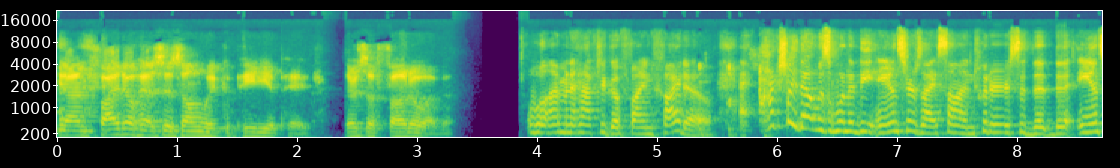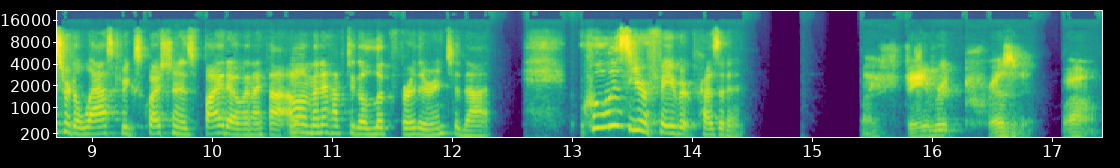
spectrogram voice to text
yeah, and Fido has his own Wikipedia page. There's a photo of it. Well, I'm going to have to go find Fido. Actually, that was one of the answers I saw on Twitter. Said that the answer to last week's question is Fido, and I thought, oh, I'm going to have to go look further into that. Who is your favorite president? My favorite president. Wow.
